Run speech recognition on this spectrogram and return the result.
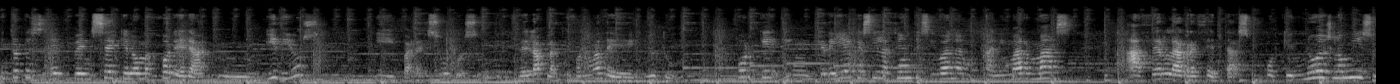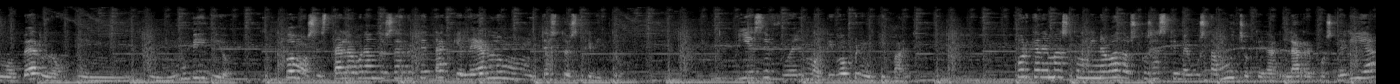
Entonces eh, pensé que lo mejor era mm, vídeos y para eso pues utilicé la plataforma de YouTube porque creía que así la gente se iba a animar más hacer las recetas, porque no es lo mismo verlo en, un vídeo cómo se está elaborando esa receta que leerlo en un texto escrito. Y ese fue el motivo principal. Porque además combinaba dos cosas que me gustan mucho, que eran la repostería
